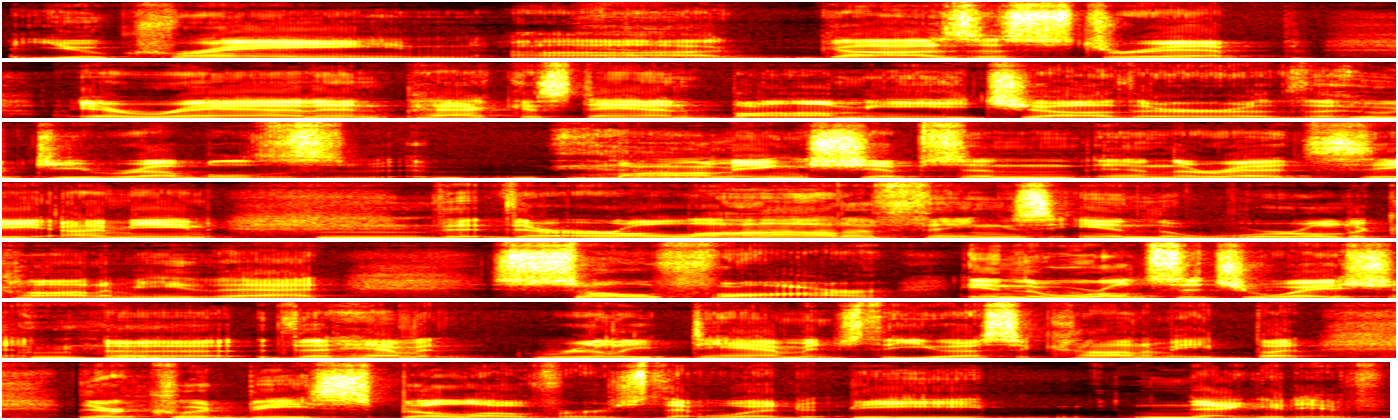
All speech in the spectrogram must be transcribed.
Ukraine, uh, yeah. Gaza Strip, Iran and Pakistan bombing each other, the Houthi rebels yeah. bombing ships in, in the Red Sea. I mean, mm. th- there are a lot of things in the world economy that so far in the world situation mm-hmm. uh, that haven't really damaged the U.S. economy, but there could be spillovers that would be negative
